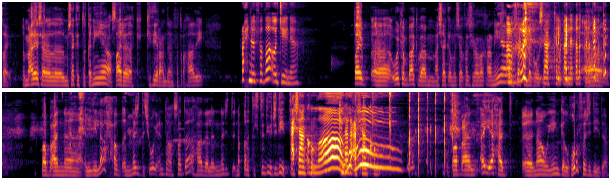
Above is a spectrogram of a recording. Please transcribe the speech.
طيب معليش على المشاكل التقنية صايرة كثير عندنا الفترة هذه. رحنا الفضاء وجينا. طيب ويلكم باك مع مشاكل مشاكل تقنية ومشاكل لغويه مشاكل غني آه، طبعا آه، اللي لاحظ ان نجد شوي عندها صدى هذا لأن نجد نقلت استديو جديد. عشانكم. الله كل هذا وهو. عشانكم. طبعا أي أحد آه، ناوي ينقل غرفة جديدة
